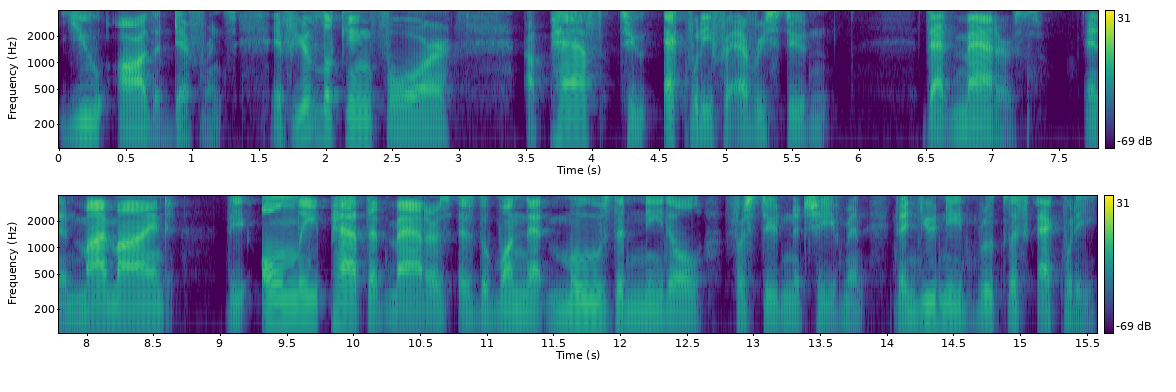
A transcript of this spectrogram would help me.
you are the difference. If you're looking for a path to equity for every student, that matters. And in my mind, the only path that matters is the one that moves the needle for student achievement, then you need ruthless equity.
